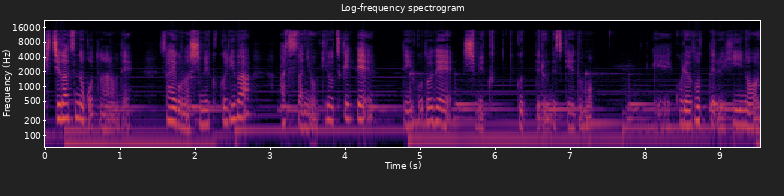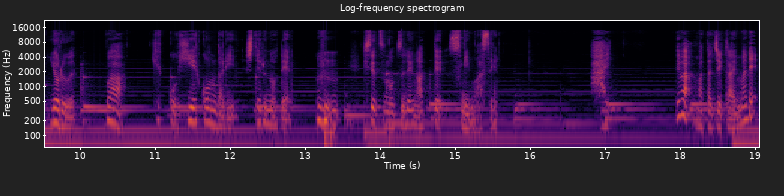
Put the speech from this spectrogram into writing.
7月のことなので最後の締めくくりは暑さにお気をつけてっていうことで締めくくってるんですけれども、えー、これを撮ってる日の夜は結構冷え込んだりしてるので季節のずれがあってすみません。はい。ではまた次回まで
